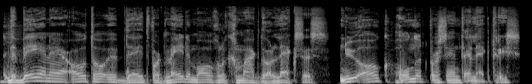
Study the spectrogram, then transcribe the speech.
De BNR Auto Update wordt mede mogelijk gemaakt door Lexus. Nu ook 100% elektrisch.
